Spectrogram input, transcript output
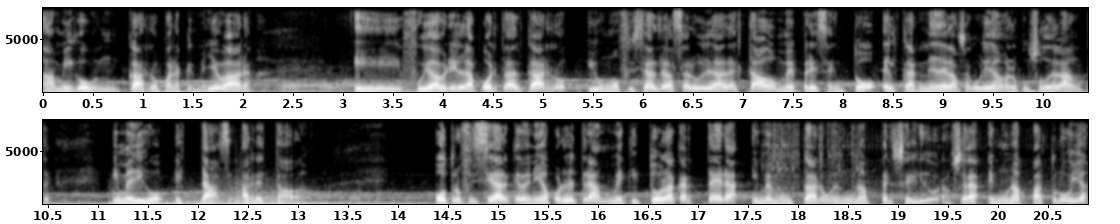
amigo en un carro para que me llevara, eh, fui a abrir la puerta del carro y un oficial de la seguridad del Estado me presentó el carnet de la seguridad, me lo puso delante y me dijo, estás arrestada. Otro oficial que venía por detrás me quitó la cartera y me montaron en una perseguidora, o sea, en una patrulla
